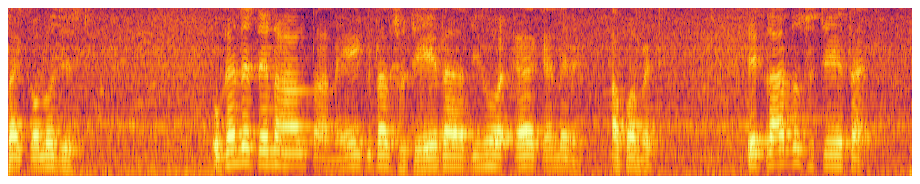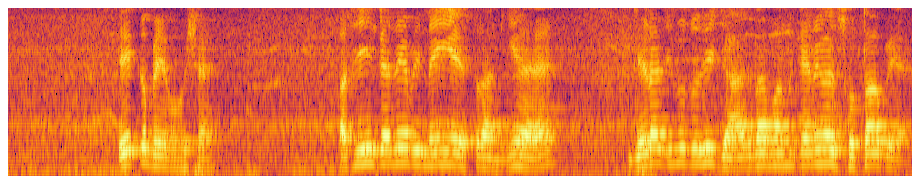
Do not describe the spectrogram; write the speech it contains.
ਸਾਈਕੋਲੋਜਿਸਟ ਉਹ ਕਹਿੰਦੇ ਤਿੰਨ ਹਾਲਤਾਂ ਨੇ, ਇੱਕ ਤਾਂ ਸੁਚੇਤ ਹੈ ਜਿਹਨੂੰ ਇਹ ਕਹਿੰਦੇ ਨੇ ਆਪਾਂ ਬੈਠੇ। ਇੱਕ ਅਰਧ ਸੁਚੇਤ ਹੈ। ਇੱਕ ਬੇਹੋਸ਼ ਹੈ। ਅਸੀਂ ਕਹਿੰਦੇ ਹਾਂ ਵੀ ਨਹੀਂ, ਇਸ ਤਰ੍ਹਾਂ ਨਹੀਂ ਹੈ। ਜਿਹੜਾ ਜਿਹਨੂੰ ਤੁਸੀਂ ਜਾਗਦਾ ਮਨ ਕਹਿੰਦੇ ਹੋ, ਇਹ ਸੁੱਤਾ ਪਿਆ ਹੈ।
